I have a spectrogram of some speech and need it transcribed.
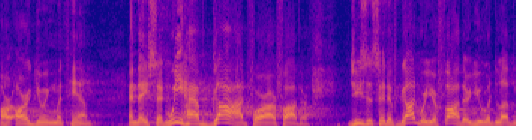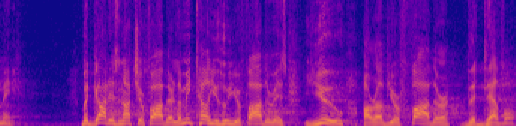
are arguing with him. And they said, We have God for our Father. Jesus said, If God were your father, you would love me. But God is not your father. Let me tell you who your father is. You are of your father, the devil.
